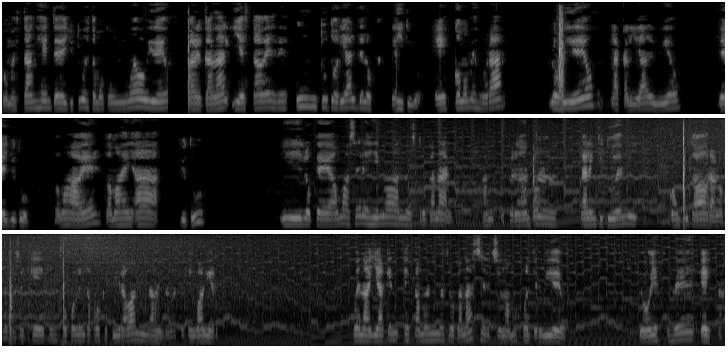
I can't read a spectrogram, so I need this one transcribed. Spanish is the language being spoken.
¿Cómo están gente de YouTube? Estamos con un nuevo video para el canal y esta vez de un tutorial de lo que el título es cómo mejorar los videos, la calidad de video de YouTube. Vamos a ver, vamos a ir a YouTube y lo que vamos a hacer es irnos a nuestro canal. Perdón por la lentitud de mi computadora, lo que pasa es que está un poco lenta porque estoy grabando y la ventana que tengo abierta. Bueno, ya que estamos en nuestro canal, seleccionamos cualquier video. Yo voy a escoger esta.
